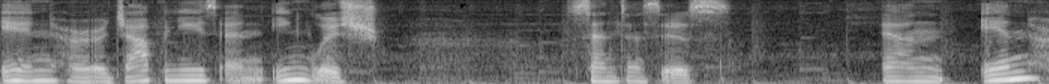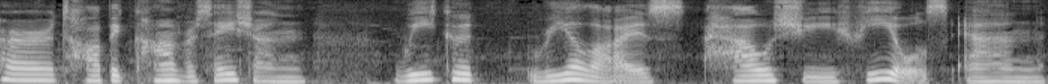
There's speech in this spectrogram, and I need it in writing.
in her Japanese and English sentences. And in her topic conversation, we could realize how she feels and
